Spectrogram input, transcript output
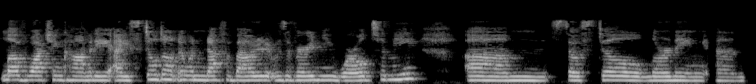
love watching comedy. I still don't know enough about it. It was a very new world to me. Um, so still learning and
